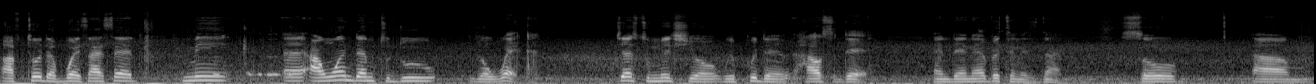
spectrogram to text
I've told the boys, I said, me, uh, I want them to do your work just to make sure we put the house there and then everything is done. So, um,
